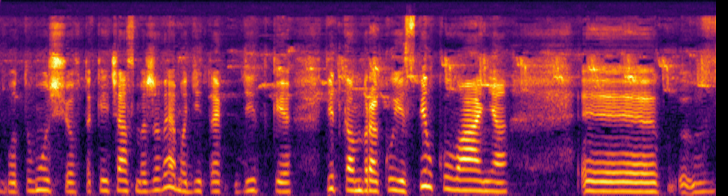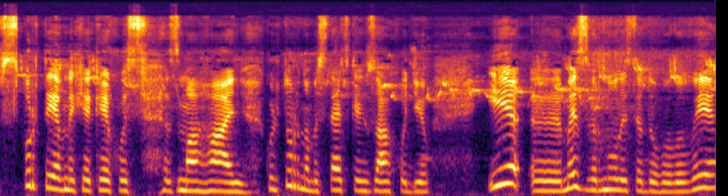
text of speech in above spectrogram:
бо тому що в такий час ми живемо, діти, дітки, діткам бракує спілкування. Спортивних якихось змагань, культурно-мистецьких заходів. І ми звернулися до голови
